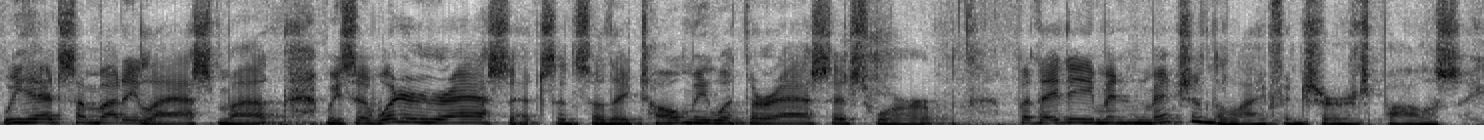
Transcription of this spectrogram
we had somebody last month. We said, What are your assets? And so they told me what their assets were, but they didn't even mention the life insurance policy.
